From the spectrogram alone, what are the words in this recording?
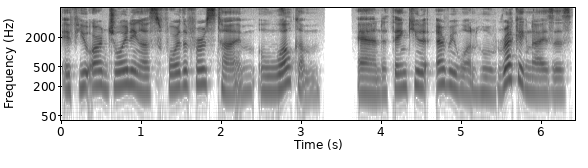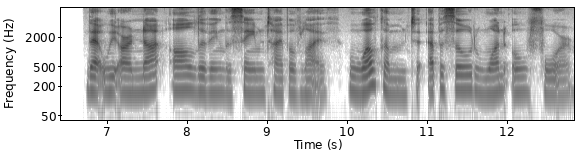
If you are joining us for the first time, welcome. And thank you to everyone who recognizes that we are not all living the same type of life. Welcome to episode 104.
